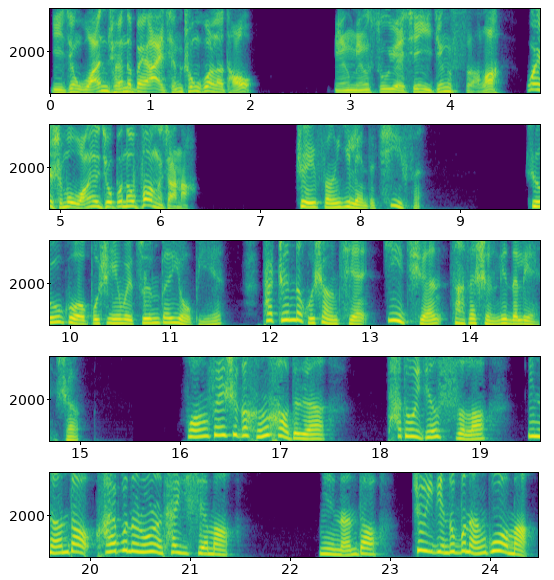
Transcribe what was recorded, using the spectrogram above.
已经完全的被爱情冲昏了头。明明苏月心已经死了，为什么王爷就不能放下呢？追风一脸的气愤。如果不是因为尊卑有别，他真的会上前一拳砸在沈炼的脸上。王妃是个很好的人，她都已经死了，你难道还不能容忍她一些吗？你难道就一点都不难过吗？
